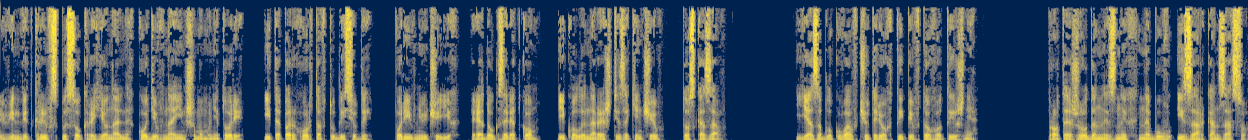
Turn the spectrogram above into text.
Він відкрив список регіональних кодів на іншому моніторі і тепер гортав туди-сюди, порівнюючи їх рядок за рядком, і коли нарешті закінчив, то сказав: Я заблокував чотирьох типів того тижня. Проте жоден із них не був із Арканзасу.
